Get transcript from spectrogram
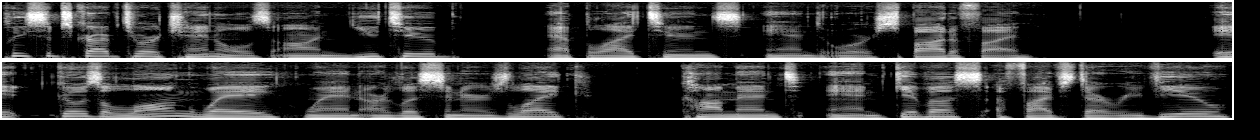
please subscribe to our channels on YouTube, Apple iTunes, and or Spotify. It goes a long way when our listeners like, comment, and give us a five star review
